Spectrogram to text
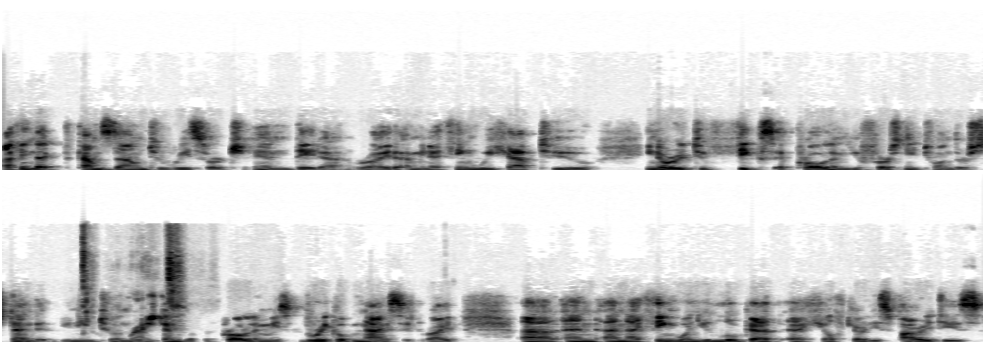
I think that comes down to research and data, right? I mean, I think we have to, in order to fix a problem, you first need to understand it. You need to understand right. what the problem is, recognize it, right? Uh, and and I think when you look at uh, healthcare disparities,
